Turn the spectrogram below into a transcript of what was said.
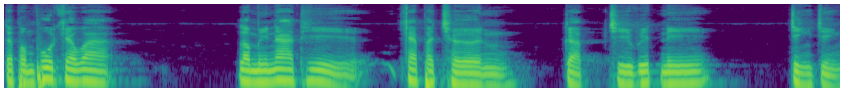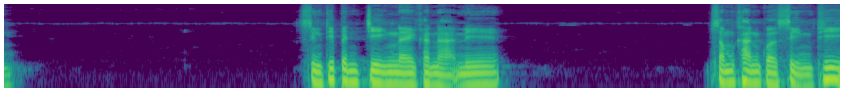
แต่ผมพูดแค่ว่า เรามีหน้าที่แค่เผชิญกับชีวิตนี้จริง ๆ สิ่งที่เป็นจริงในขณะนี้สำคัญกว่าสิ่งที่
